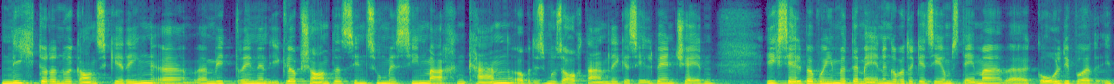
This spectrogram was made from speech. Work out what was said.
nicht oder nur ganz gering äh, mit drinnen. Ich glaube schon, dass es in Summe Sinn machen kann, aber das muss auch der Anleger selber entscheiden. Ich selber war immer der Meinung, aber da geht es eh ums Thema äh, Gold. Ich, war, ich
